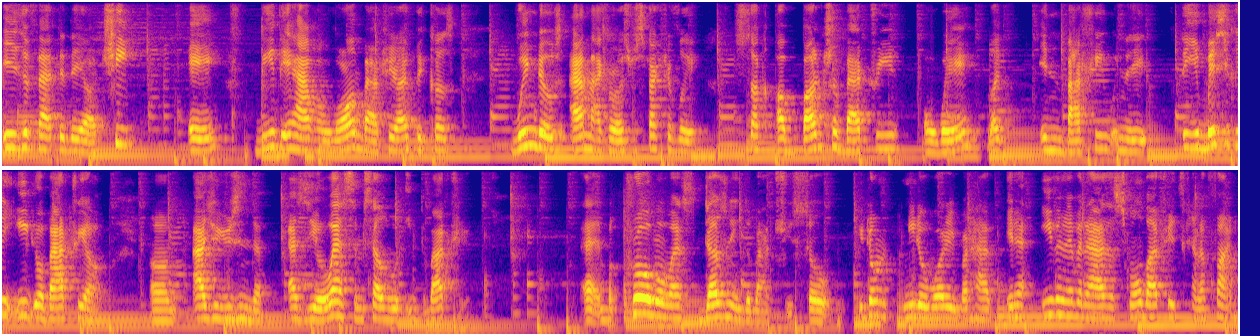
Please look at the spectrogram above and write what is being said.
is the fact that they are cheap. A, B, they have a long battery life because Windows and macOS respectively suck a bunch of battery away, like in battery when they they basically eat your battery up um, as you're using them. As the OS themselves will eat the battery. And but Chrome OS does need the battery, so you don't need to worry about have it. Even if it has a small battery, it's kind of fine.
